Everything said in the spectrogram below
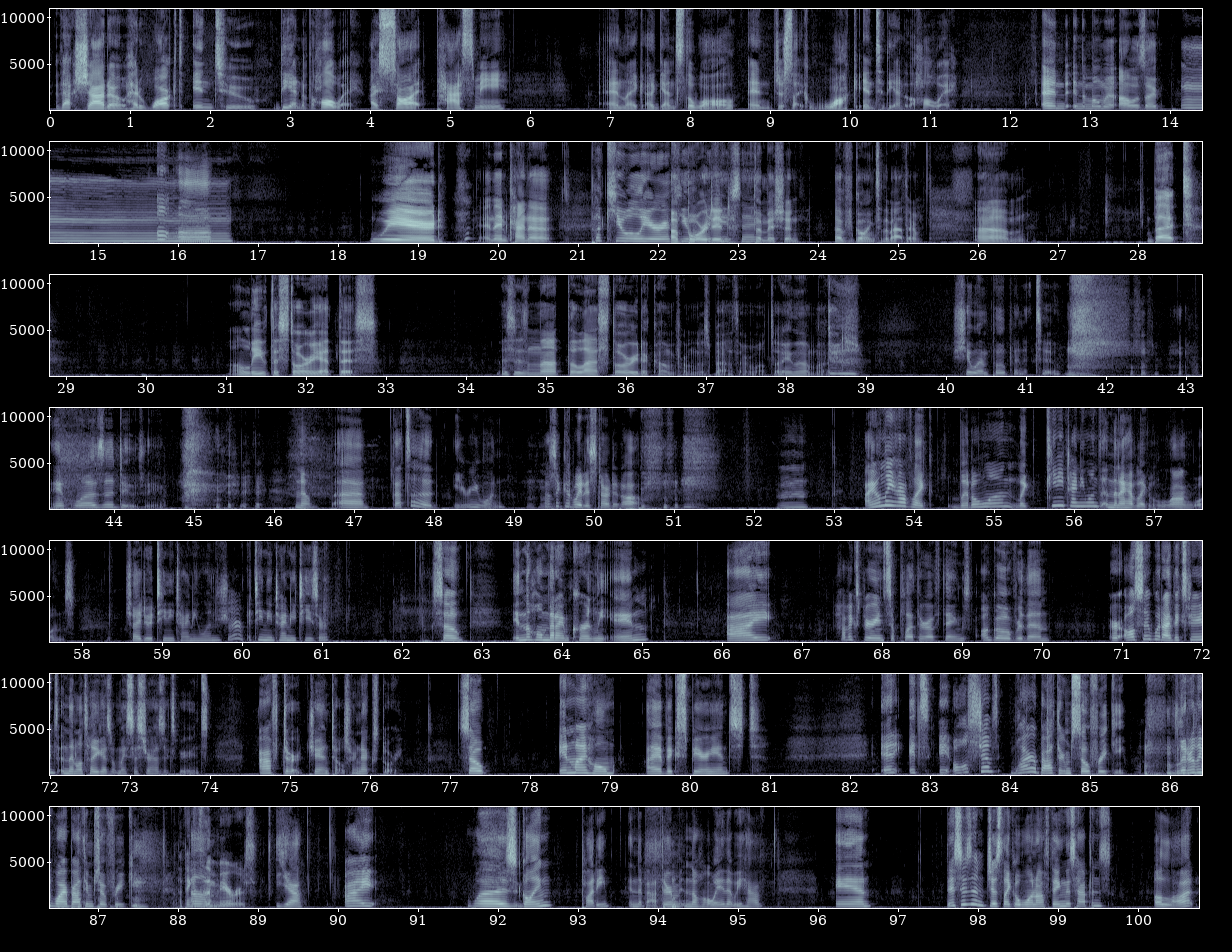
that shadow had walked into the end of the hallway. I saw it pass me and like against the wall and just like walk into the end of the hallway. And in the moment, I was like, mm, Uh-uh. weird. And then kind of Peculiar, if you, if you aborted the mission of going to the bathroom. Um, but I'll leave the story at this. This is not the last story to come from this bathroom, I'll tell you that much. She went poop in it too. It was a doozy. No, uh, that's a eerie one. That's a good way to start it off. mm, I only have like little one, like teeny tiny ones, and then I have like long ones. Should I do a teeny tiny one? Sure. A teeny tiny teaser. So, in the home that I'm currently in, I have experienced a plethora of things. I'll go over them. Or I'll say what I've experienced and then I'll tell you guys what my sister has experienced after Jan tells her next story. So, in my home, I have experienced and it's it all stems why are bathrooms so freaky? Literally why are bathrooms so freaky? I think it's the Um, mirrors. Yeah. I was going potty in the bathroom in the hallway that we have. And this isn't just like a one off thing. This happens a lot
